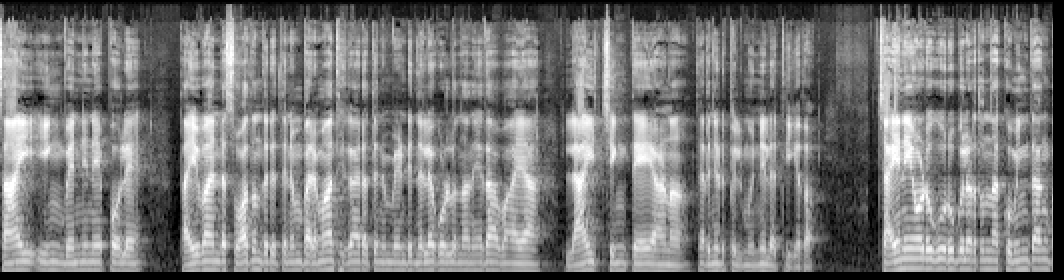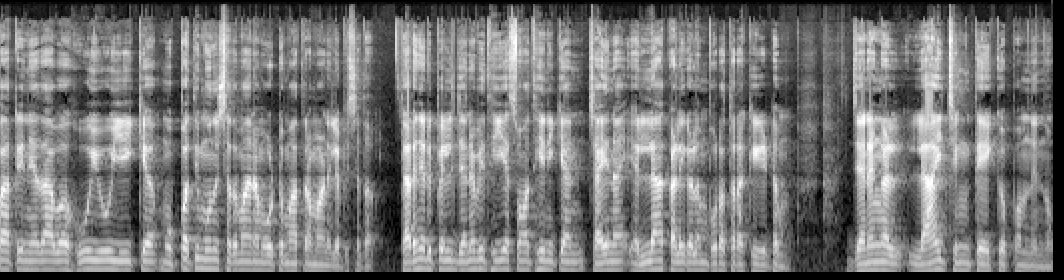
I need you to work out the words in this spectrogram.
സായ് ഇങ് വെന്നിനെ പോലെ തൈവാന്റെ സ്വാതന്ത്ര്യത്തിനും പരമാധികാരത്തിനും വേണ്ടി നിലകൊള്ളുന്ന നേതാവായ ലായ് ചിങ് തേയാണ് തെരഞ്ഞെടുപ്പിൽ മുന്നിലെത്തിയത്. ചൈനയോട് കൂറു പുലർത്തുന്ന കുമിങ്താങ് പാർട്ടി നേതാവ് ഹു യു ഇക്ക് മുപ്പത്തിമൂന്ന് ശതമാനം വോട്ട് മാത്രമാണ് ലഭിച്ചത്. തെരഞ്ഞെടുപ്പിൽ ജനവിധിയെ സ്വാധീനിക്കാൻ ചൈന എല്ലാ കളികളും പുറത്തിറക്കിയിട്ടും ജനങ്ങൾ ലായ് ചിങ് തേക്കൊപ്പം നിന്നു.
